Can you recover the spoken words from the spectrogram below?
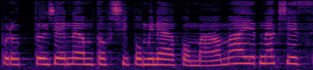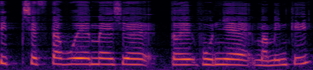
protože nám to připomíná jako máma, jednak, že si představujeme, že to je vůně maminky,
